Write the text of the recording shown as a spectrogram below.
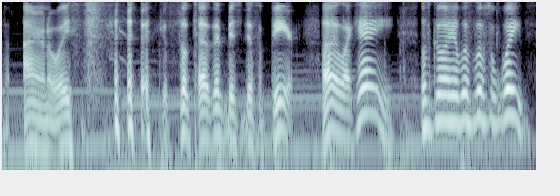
the Iron Oasis. Because sometimes that bitch disappear. I was like, hey, let's go ahead, let's lift some weights.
